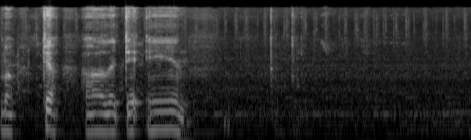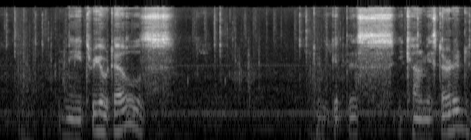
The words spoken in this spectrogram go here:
motel, holiday inn. Need three hotels to get this economy started.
